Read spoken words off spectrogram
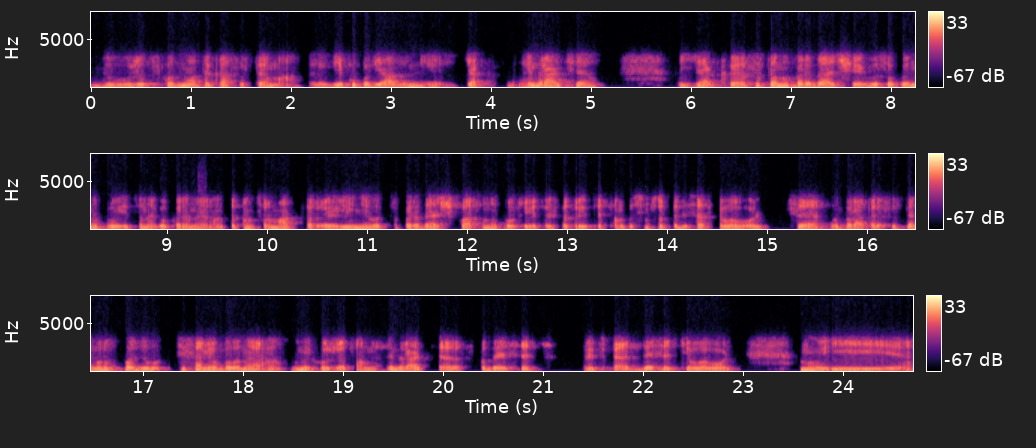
дуже складна така система, в яку пов'язані як генерація, як система передачі високої напруги, це Некокоренерго, це трансформатори лінії електропередач класу напруги від 330 там, до 750 кВт. Це оператори системи розподілу, ті самі обленерго, в них вже там генерація 110, 35, 10 кВт. Ну і е,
